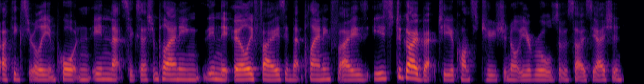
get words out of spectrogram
I think is really important in that succession planning, in the early phase, in that planning phase, is to go back to your constitution or your rules of association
